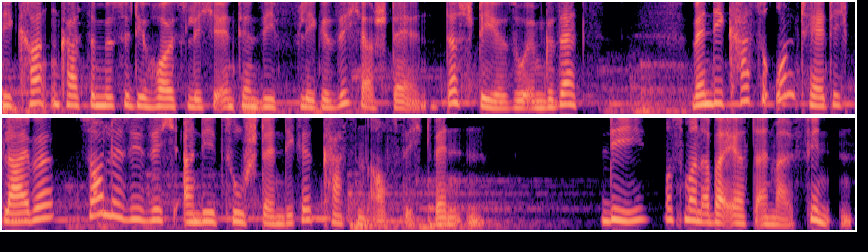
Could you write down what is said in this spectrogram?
die Krankenkasse müsse die häusliche Intensivpflege sicherstellen. Das stehe so im Gesetz. Wenn die Kasse untätig bleibe, solle sie sich an die zuständige Kassenaufsicht wenden. Die muss man aber erst einmal finden.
